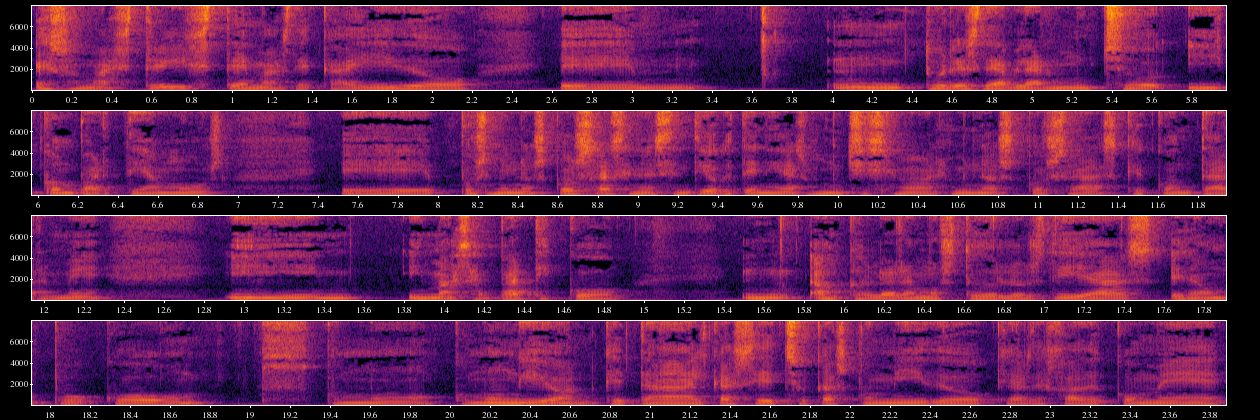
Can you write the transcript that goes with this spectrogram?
eso más triste, más decaído. Eh, tú eres de hablar mucho y compartíamos eh, pues menos cosas en el sentido que tenías muchísimas menos cosas que contarme y, y más apático. Mm, aunque habláramos todos los días, era un poco como, como un guion. ¿Qué tal? ¿Qué has hecho? ¿Qué has comido? ¿Qué has dejado de comer?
